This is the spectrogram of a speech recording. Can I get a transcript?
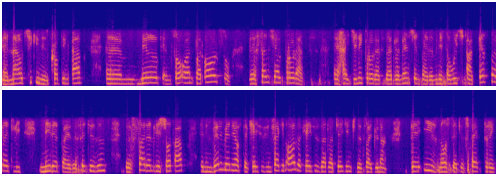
and now chicken is cropping up, um, milk, and so on. But also the essential products, hygienic products that were mentioned by the minister, which are desperately needed by the citizens. They've suddenly shot up. And in very many of the cases, in fact, in all the cases that were taken to the tribunal, there is no satisfactory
